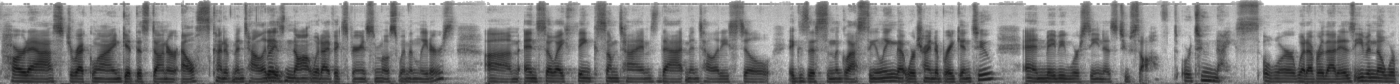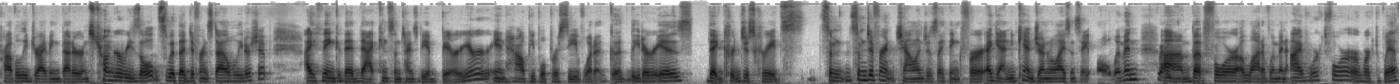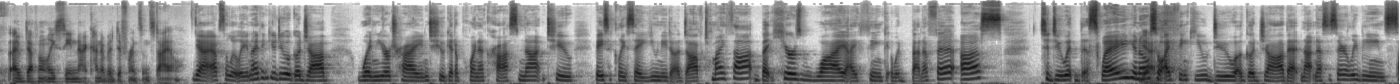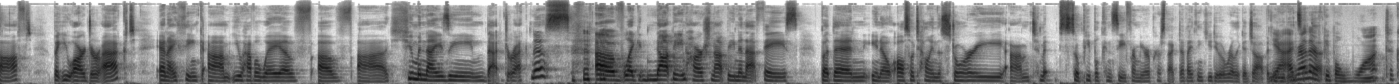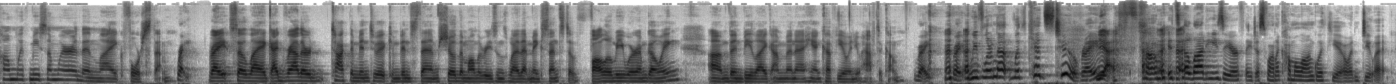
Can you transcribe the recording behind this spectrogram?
hard ass, direct line, get this done or else kind of mentality right. is not what I've experienced from most women leaders. Um, and so I think sometimes that mentality still exists in the glass ceiling that we're trying to break into. And maybe we're seen as too soft or too nice or whatever that is, even though we're probably driving better and stronger results with a different style of leadership. I think that that can sometimes be a barrier in how people perceive what a good leader is that cr- just creates some some different challenges i think for again you can't generalize and say all women right. um, but for a lot of women i've worked for or worked with i've definitely seen that kind of a difference in style yeah absolutely and i think you do a good job when you're trying to get a point across not to basically say you need to adopt my thought but here's why i think it would benefit us to do it this way you know yes. so i think you do a good job at not necessarily being soft but you are direct. And I think um, you have a way of, of uh, humanizing that directness, of like not being harsh, not being in that face, but then you know also telling the story um, to so people can see from your perspective. I think you do a really good job. In Yeah, I'd meetings like rather if people want to come with me somewhere than like force them. Right. Right. So like I'd rather talk them into it, convince them, show them all the reasons why that makes sense to follow me where I'm going, um, than be like, I'm gonna handcuff you and you have to come. Right, right. We've learned that with kids too, right? Yes. Um, it's a lot easier if they just want to come along with you and do it.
